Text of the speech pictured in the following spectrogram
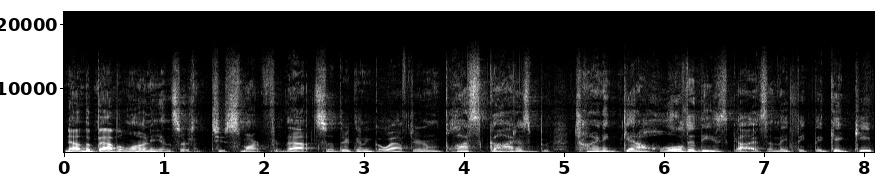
Now, the Babylonians are too smart for that, so they're going to go after him. Plus, God is trying to get a hold of these guys, and they think they can keep,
